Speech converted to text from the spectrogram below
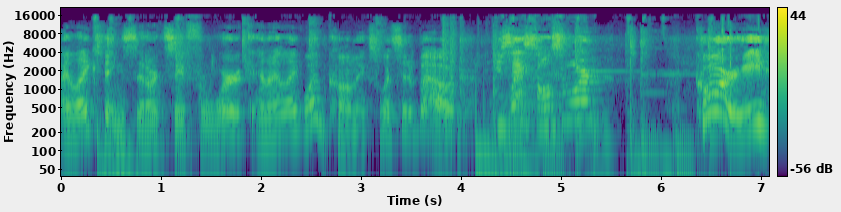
I like things that aren't safe for work, and I like web comics. What's it about? Did you say Soulsworn? Corey.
